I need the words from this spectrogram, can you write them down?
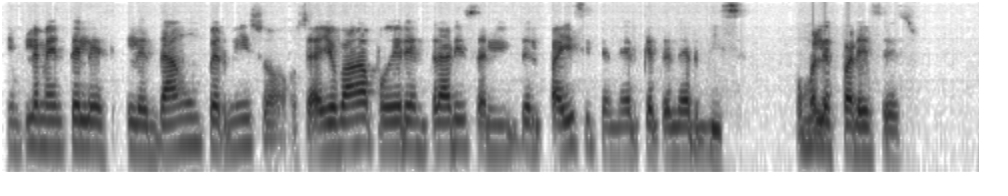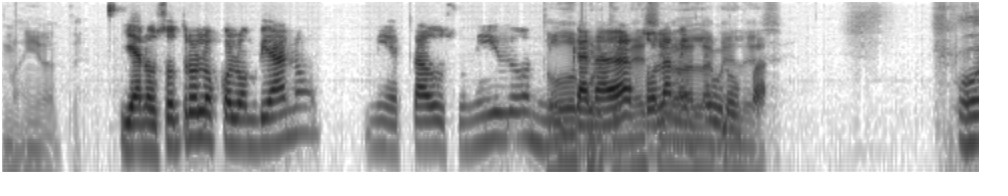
Simplemente les, les dan un permiso, o sea, ellos van a poder entrar y salir del país y tener que tener visa. ¿Cómo les parece eso? Imagínate. Y a nosotros los colombianos, ni Estados Unidos, ni Canadá, solamente Europa. Oh,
